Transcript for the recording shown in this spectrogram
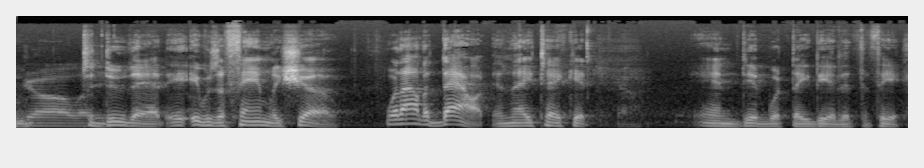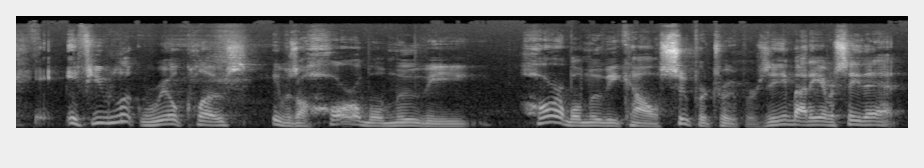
to golly. to do that. It, it was a family show, without a doubt, and they take it and did what they did at the theater. If you look real close, it was a horrible movie. Horrible movie called Super Troopers. Anybody ever see that?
